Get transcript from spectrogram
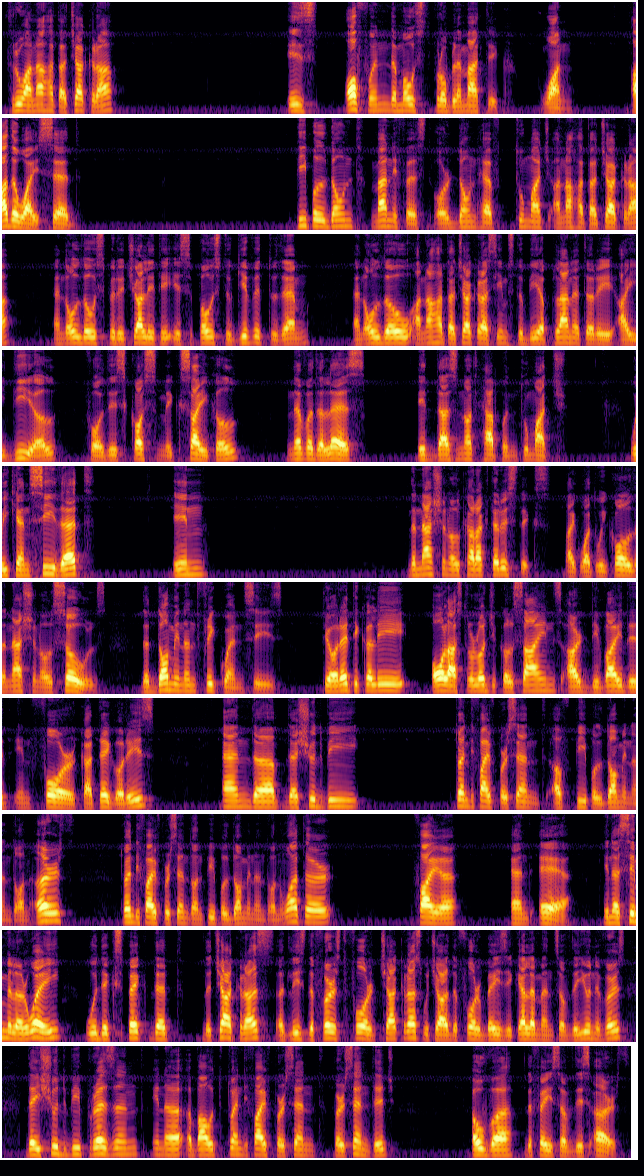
through Anahata Chakra, is often the most problematic one. Otherwise said, people don't manifest or don't have too much anahata chakra, and although spirituality is supposed to give it to them, and although anahata chakra seems to be a planetary ideal for this cosmic cycle, nevertheless, it does not happen too much. We can see that in the national characteristics, like what we call the national souls the dominant frequencies. Theoretically, all astrological signs are divided in four categories, and uh, there should be 25% of people dominant on earth, 25% on people dominant on water, fire, and air. In a similar way, would expect that the chakras, at least the first four chakras, which are the four basic elements of the universe, they should be present in a, about 25% percentage over the face of this earth.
